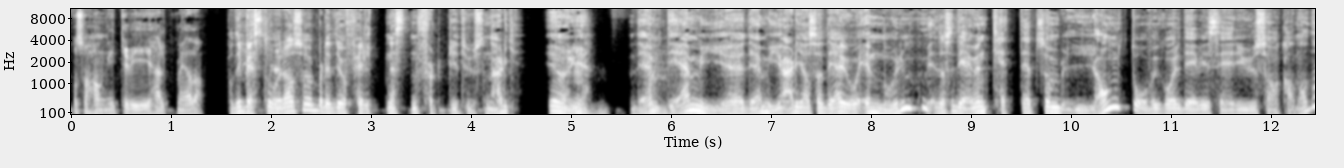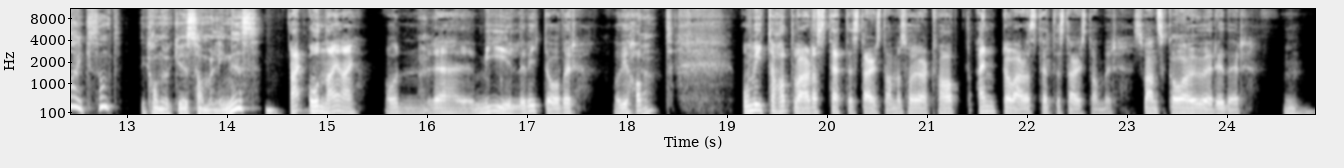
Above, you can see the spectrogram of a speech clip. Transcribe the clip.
og så hang ikke vi helt med, da. På de beste åra så ble det jo felt nesten 40 000 elg i Norge. Mm. Det, det, er mye, det, er mye, elg. Altså, det er jo enormt. Altså, det er jo en tetthet som langt overgår det vi ser i USA og Canada, ikke sant? Det kan jo ikke sammenlignes. Nei, å nei, nei. Og det er milevidt over. Og vi har hatt ja. Om vi ikke har hatt verdens tetteste elgstamme, så har vi i hvert fall hatt en av verdens tetteste elgstammer. Svensker har jo vært der. Mm.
